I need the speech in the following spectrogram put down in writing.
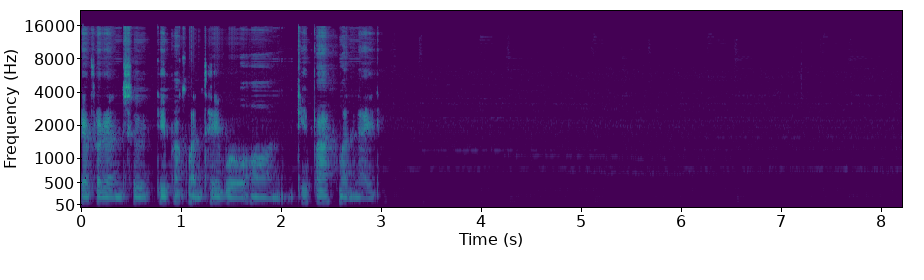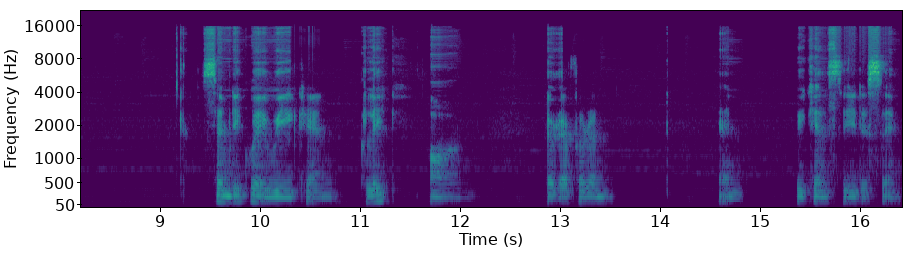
reference to department table on department ID Same way we can click on the reference and we can see the same.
